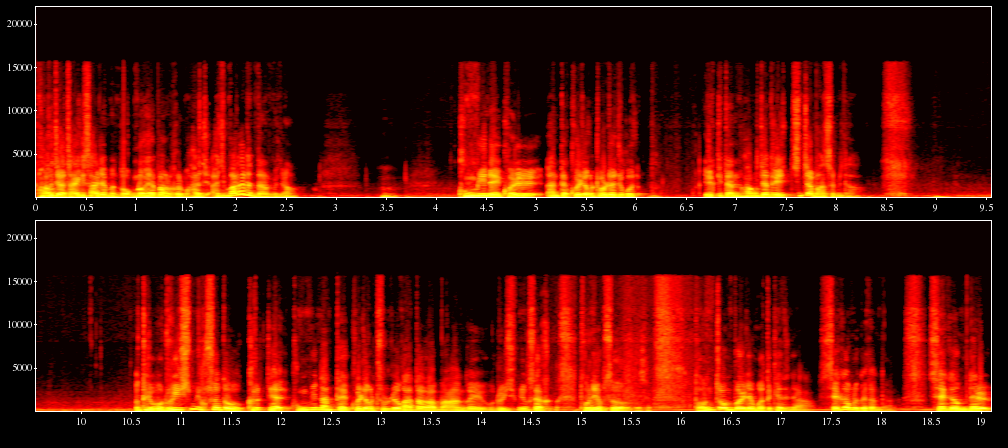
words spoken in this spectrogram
황제가 자기 살려면 농로 해방을 그러면 하지, 하지 말아야 된다는 거냐? 국민의 권, 한테 권력을 돌려주고 이렇게 된 황제들이 진짜 많습니다. 어떻게 보면 루이 16세도 그렇게 국민한테 권력을 주려고 하다가 망한 거예요. 루이 16세가 돈이 없어. 그래서 돈 좀 벌려면 어떻게 되냐. 세금을 걷는다. 세금 낼,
